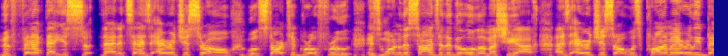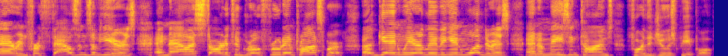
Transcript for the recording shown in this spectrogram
the fact that Yis- that it says Eretz Yisrael will start to grow fruit is one of the signs of the Geula Mashiach, as Eretz Yisrael was primarily barren for thousands of years and now has started to grow fruit and prosper. Again, we are living in wondrous and amazing times for the Jewish people.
